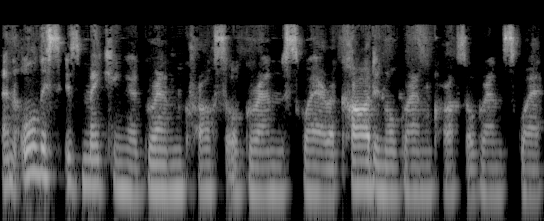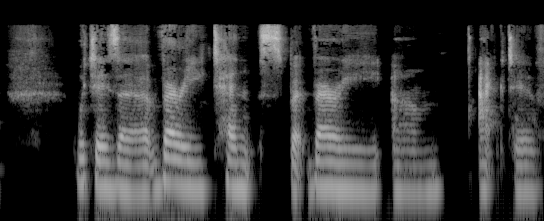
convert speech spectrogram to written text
And all this is making a grand cross or grand square, a cardinal grand cross or grand square, which is a very tense but very um, active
